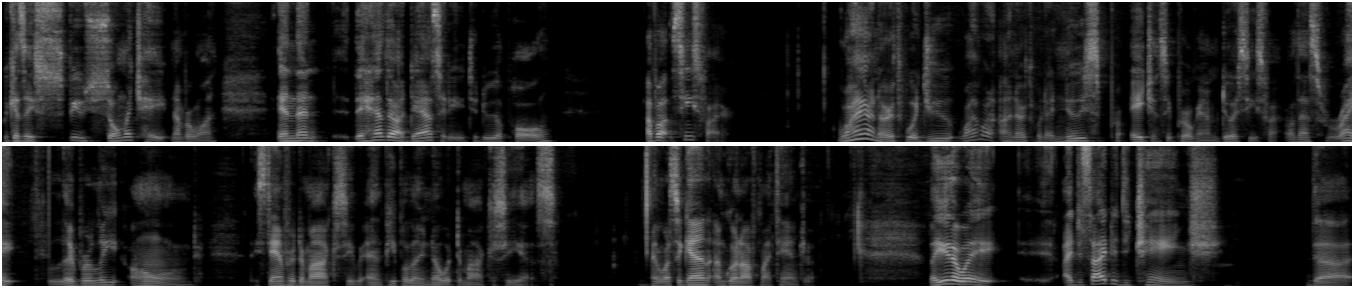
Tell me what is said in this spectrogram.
because they spew so much hate, number one. And then they had the audacity to do a poll about ceasefire. Why on earth would you, why on earth would a news agency program do a ceasefire? Oh, that's right. Liberally owned. They stand for democracy, and people don't know what democracy is. And once again, I'm going off my tangent. But either way, I decided to change the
